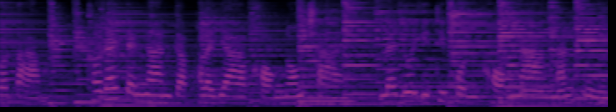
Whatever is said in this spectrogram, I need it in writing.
ก็ตาม เขาได้แต่งงานกับภรรยาของน้องชาย และด้วยอิทธิพลของนางนั้นเอง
